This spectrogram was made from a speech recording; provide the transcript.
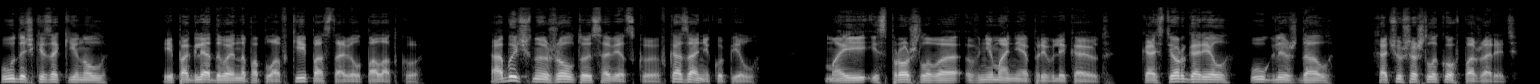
удочки закинул и, поглядывая на поплавки, поставил палатку. Обычную желтую советскую, в Казани купил. Мои из прошлого внимание привлекают. Костер горел, угли ждал. Хочу шашлыков пожарить.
